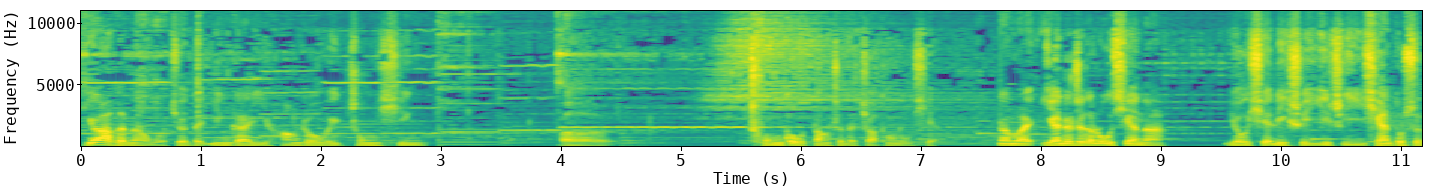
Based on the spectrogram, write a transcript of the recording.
第二个呢，我觉得应该以杭州为中心，呃，重构当时的交通路线。那么沿着这个路线呢，有些历史遗址，以前都是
